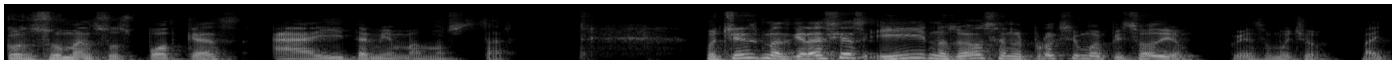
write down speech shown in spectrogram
consuman sus podcasts, ahí también vamos a estar. Muchísimas gracias y nos vemos en el próximo episodio. Cuídense mucho. Bye.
